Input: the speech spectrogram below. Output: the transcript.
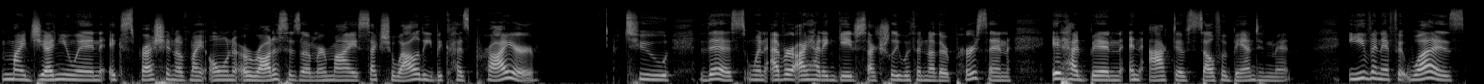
my genuine expression of my own eroticism or my sexuality because prior to this, whenever I had engaged sexually with another person, it had been an act of self abandonment. Even if it was,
